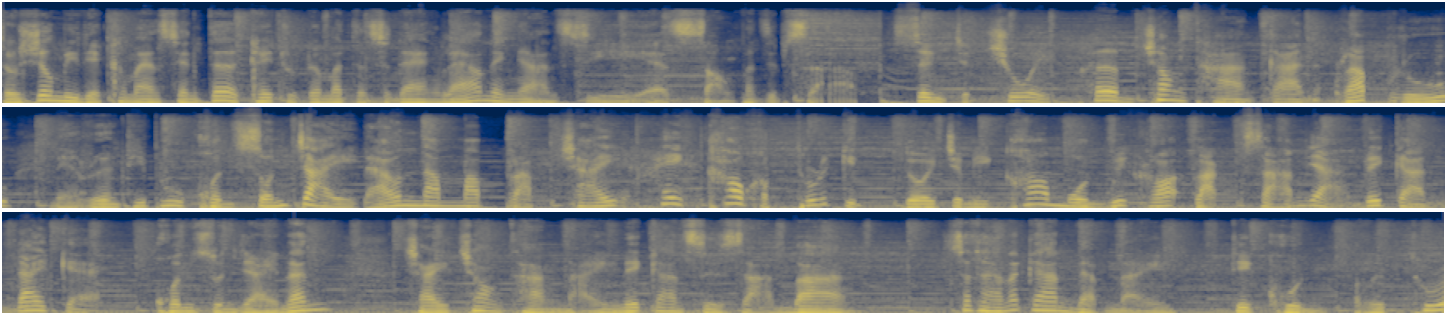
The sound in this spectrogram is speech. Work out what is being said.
Social Media Command Center เคยถูกนำมาจัดแสดงแล้วในงาน CES 2013 ซึ่งจะช่วยเพิ่มช่องทางการรับรู้ในเรื่องที่ผู้คนสนใจ แล้วนำมาปรับใช้ให้เข้ากับธุรกิจ โดยจะมีข้อมูลวิเคราะห์หลัก 3 อย่างด้วยกันได้แก่ คนส่วนใหญ่นั้น ใช้ช่องทางไหนในการสื่อสารบ้าง สถานการณ์แบบไหนที่คุณหรือธุร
